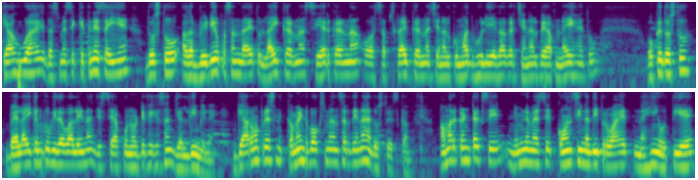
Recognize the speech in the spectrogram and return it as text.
क्या हुआ है, दस में से कितने सही हैं। दोस्तों, अगर वीडियो पसंद आए तो लाइक करना शेयर करना और सब्सक्राइब करना, चैनल को मत भूलिएगा। अगर चैनल पर आप नए हैं तो ओके दोस्तों, बेल आइकन को भी दबा लेना जिससे आपको नोटिफिकेशन जल्दी मिले। ग्यारहवा प्रश्न कमेंट बॉक्स में आंसर देना है दोस्तों इसका। अमरकंटक से निम्न में से कौन सी नदी प्रवाहित नहीं होती है?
